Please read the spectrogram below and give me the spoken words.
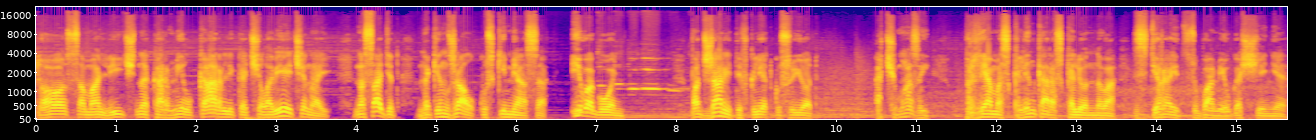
то самолично кормил карлика человечиной, насадит на кинжал куски мяса и в огонь. Поджарит и в клетку сует. А чумазый прямо с клинка раскаленного сдирает зубами угощение.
